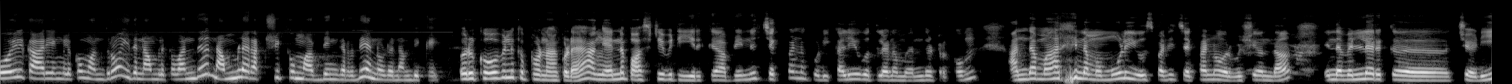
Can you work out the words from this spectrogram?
கோயில் காரியங்களுக்கும் வந்துடும் இது நம்மளுக்கு வந்து நம்மளை ரட்சிக்கும் அப்படிங்கிறது என்னோட நம்பிக்கை. ஒரு கோவிலுக்கு போனால் கூட அங்கே என்ன பாசிட்டிவிட்டி இருக்குது அப்படின்னு செக் பண்ணக்கூடிய கலியுகத்தில் நம்ம இருந்துட்டு இருக்கோம். அந்த மாதிரி நம்ம மூளை யூஸ் பண்ணி செக் பண்ண ஒரு விஷயம் தான் இந்த வெள்ளருக்கு செடி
